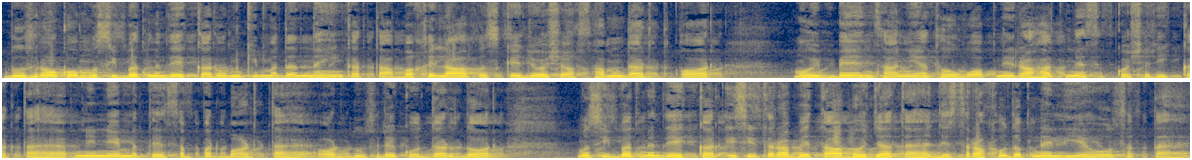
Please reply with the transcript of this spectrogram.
دوسروں کو مصیبت میں دیکھ کر ان کی مدد نہیں کرتا۔ بخلاف اس کے جو شخص ہمدرد اور محب انسانیت ہو، وہ اپنی راحت میں سب کو شریک کرتا ہے، اپنی نعمتیں سب پر بانٹتا ہے اور دوسرے کو درد اور مصیبت میں دیکھ کر اسی طرح بےتاب ہو جاتا ہے، جس طرح خود اپنے لیے ہو سکتا ہے۔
